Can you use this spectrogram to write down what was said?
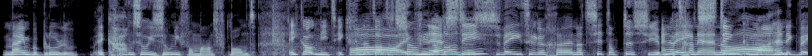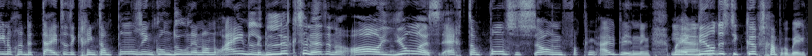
mijn bebloede. Ik hou sowieso niet van maandverband. Ik ook niet. Ik vind het altijd zo Oh, ik vind nasty. dat altijd zweterige en dat zit dan tussen je En benen en stinken, oh, man. En ik weet nog in de tijd dat ik geen tampons in kon doen en dan eindelijk lukte het en dan oh jongens, echt tampons is zo'n fucking uitwinding. Maar Ja. ik wil dus die cups gaan proberen.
